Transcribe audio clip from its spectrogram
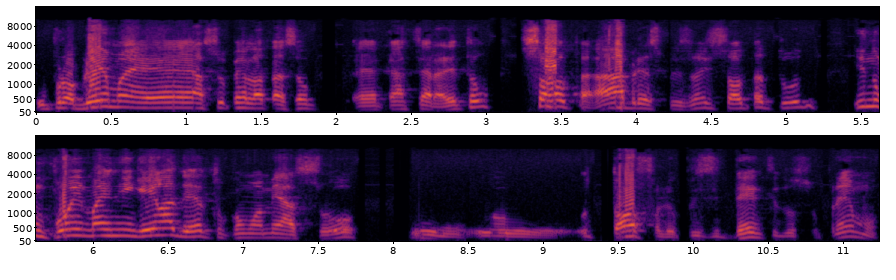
O problema é a superlotação é, carcerária. Então, solta, abre as prisões, solta tudo e não põe mais ninguém lá dentro, como ameaçou o, o, o Toffoli, o presidente do Supremo,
